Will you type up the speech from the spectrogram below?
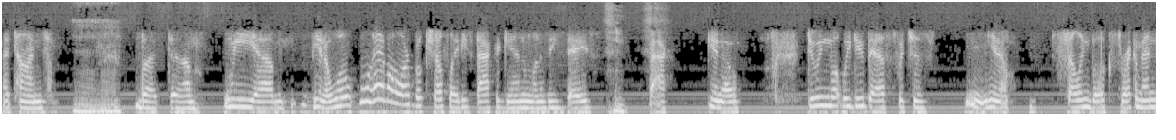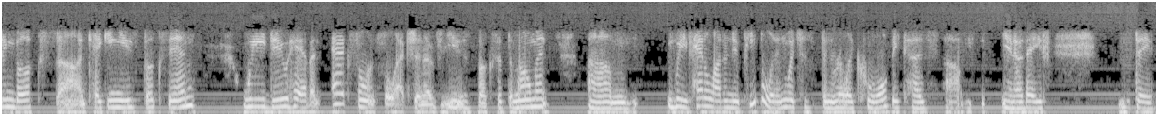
at times, mm-hmm. but. Um, we, um, you know, we'll we'll have all our bookshelf ladies back again one of these days. back, you know, doing what we do best, which is, you know, selling books, recommending books, uh, taking used books in. We do have an excellent selection of used books at the moment. Um, we've had a lot of new people in, which has been really cool because, um, you know, they've they've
